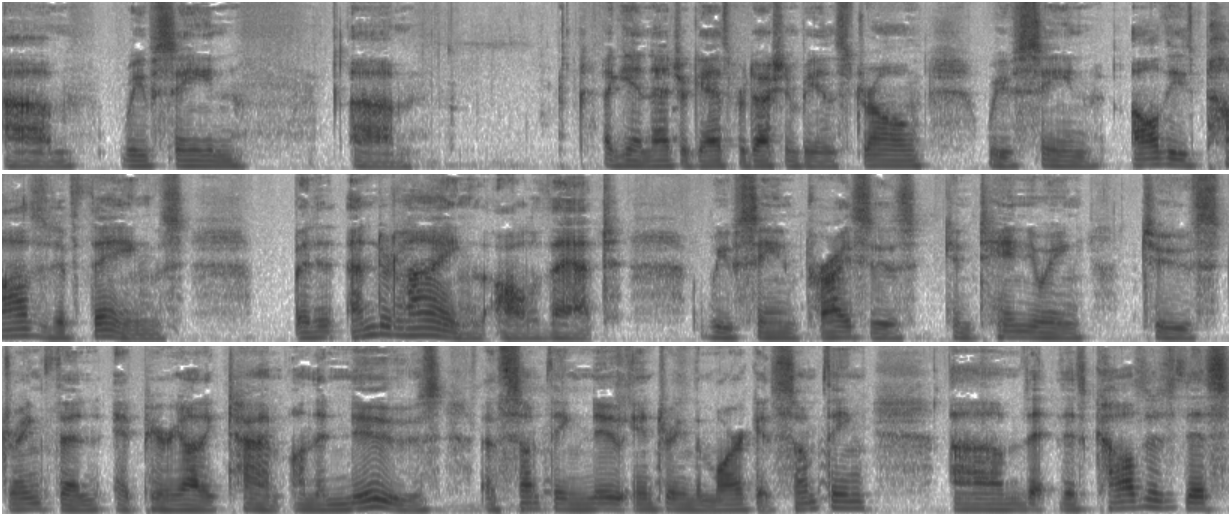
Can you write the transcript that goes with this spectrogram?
Um, we've seen um, again natural gas production being strong. We've seen all these positive things, but underlying all of that, we've seen prices continuing to strengthen at periodic time on the news of something new entering the market, something um, that, that causes this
